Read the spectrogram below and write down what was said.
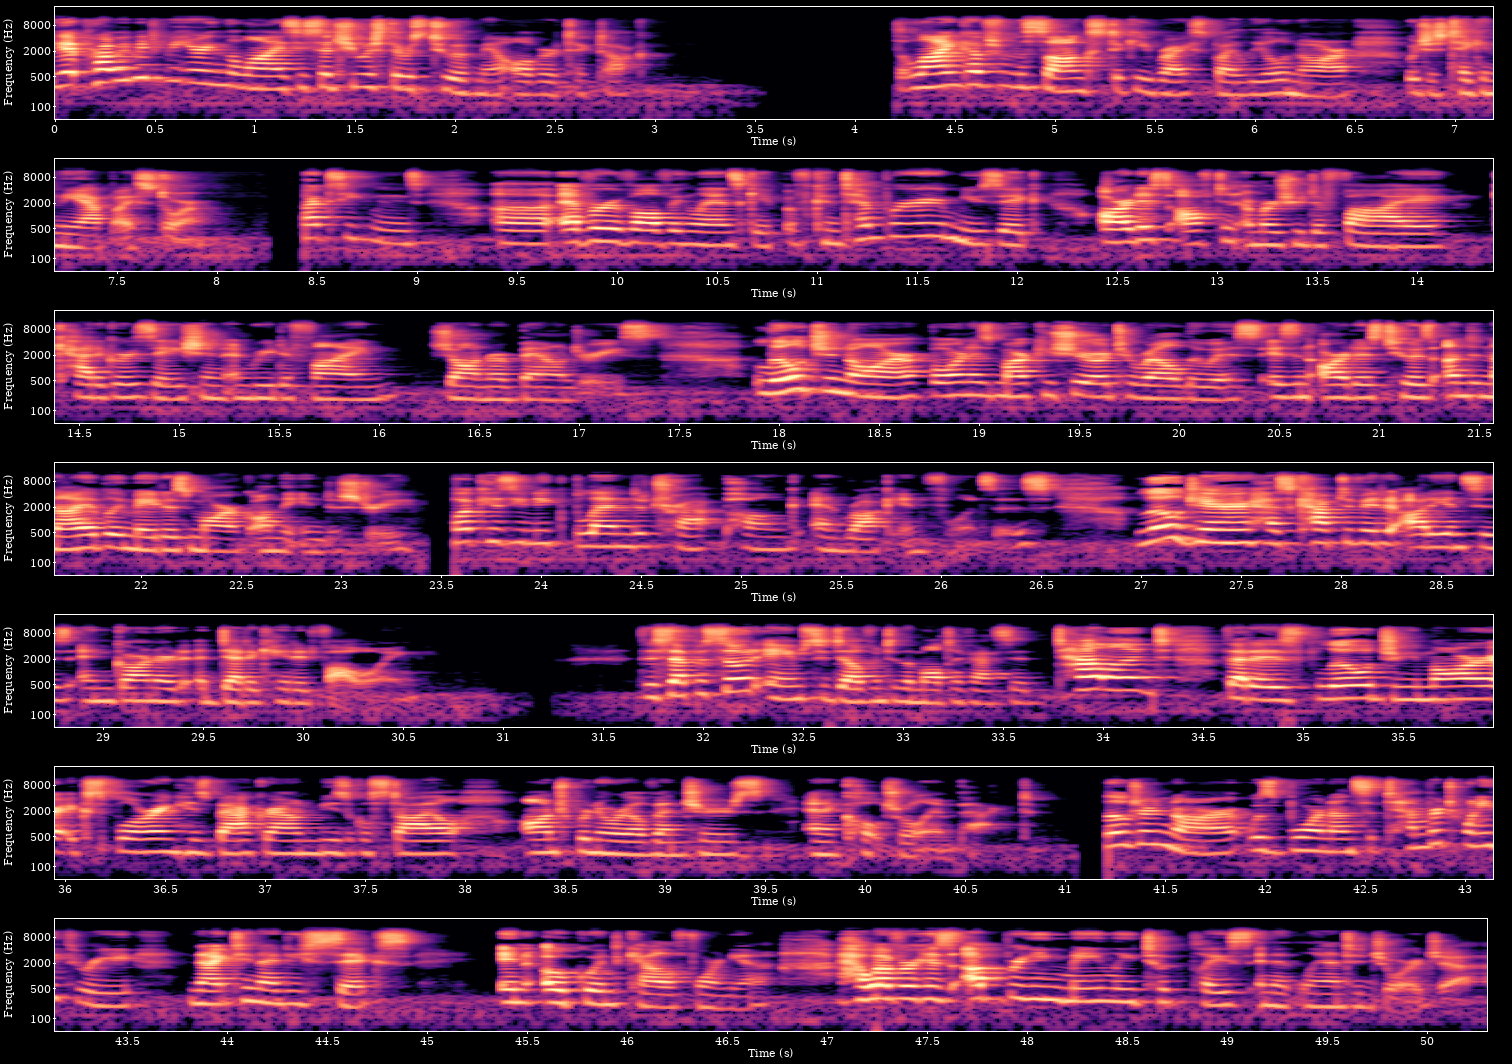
Yeah, probably to be hearing the lines. He said she wished there was two of me all over TikTok. The line comes from the song Sticky Rice by Lil Gnar, which has taken the app by storm. Practicing's uh, ever evolving landscape of contemporary music, artists often emerge who defy categorization and redefine genre boundaries. Lil Jannar, born as Marcushiro Terrell Lewis, is an artist who has undeniably made his mark on the industry. Like his unique blend of trap, punk, and rock influences, Lil Jannar has captivated audiences and garnered a dedicated following. This episode aims to delve into the multifaceted talent that is Lil Jamar, exploring his background, musical style, entrepreneurial ventures, and cultural impact. Lil Jannar was born on September 23, 1996, in Oakland, California. However, his upbringing mainly took place in Atlanta, Georgia.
